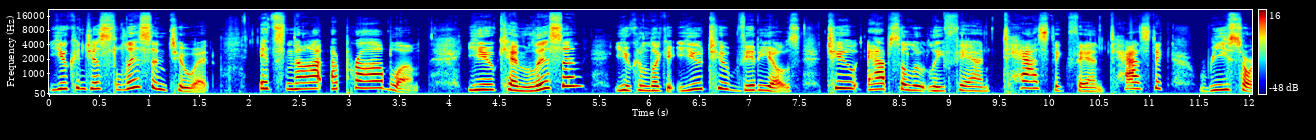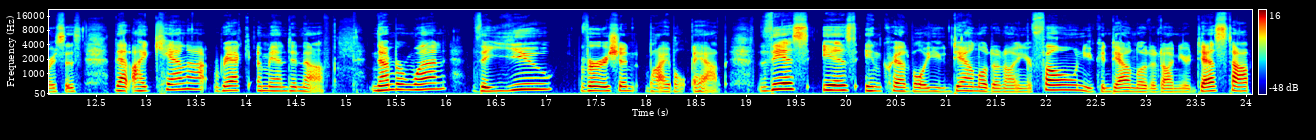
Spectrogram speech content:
You can just listen to it. It's not a problem. You can listen, you can look at YouTube videos, two absolutely fantastic, fantastic resources that I cannot recommend enough. Number one, the U version Bible app. This is incredible. You download it on your phone, you can download it on your desktop.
